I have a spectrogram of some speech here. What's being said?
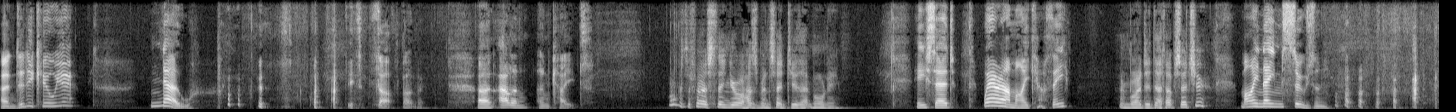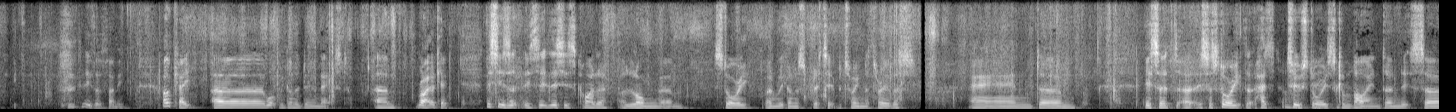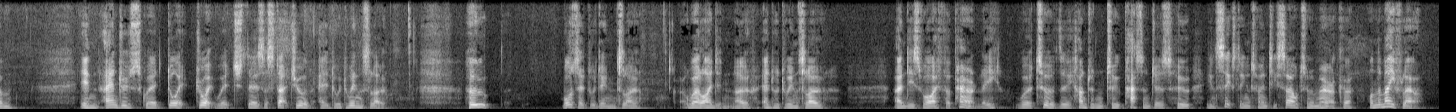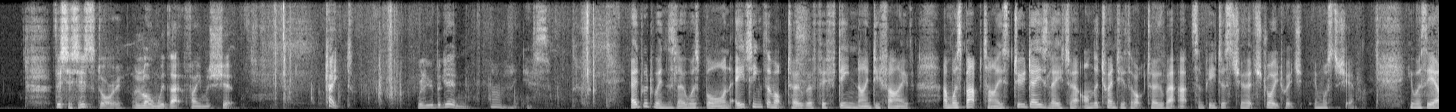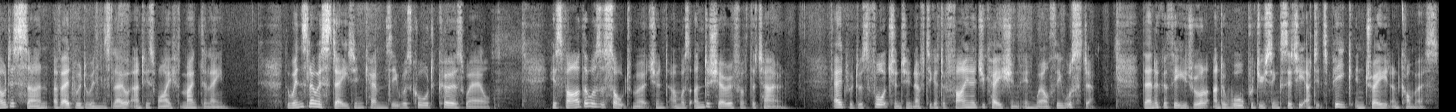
And did he kill you? No. It's tough, aren't they? And Alan and Kate. What was the first thing your husband said to you that morning? He said, Where am I, Kathy? And why did that upset you? My name's Susan. These are funny. Okay, uh, what are we going to do next? Um, right, okay. This is a, this is, this is quite a, a long um, story, and we're going to split it between the three of us. And um, it's a uh, it's a story that has two stories combined, and it's um, in Andrews Square, Droit- Droitwich. There's a statue of Edward Winslow, who was Edward Winslow. Well, I didn't know. Edward Winslow and his wife apparently were two of the 102 passengers who, in 1620, sailed to America on the Mayflower. This is his story, along with that famous ship. Kate, will you begin? Right, yes. Edward Winslow was born 18th of October 1595 and was baptised two days later on the 20th of October at St Peter's Church, Droitwich in Worcestershire. He was the eldest son of Edward Winslow and his wife Magdalene. The Winslow estate in Kempsey was called Careswell. His father was a salt merchant and was under sheriff of the town. Edward was fortunate enough to get a fine education in wealthy Worcester, then a cathedral and a wool producing city at its peak in trade and commerce.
